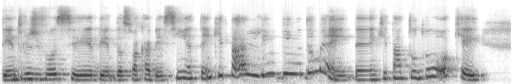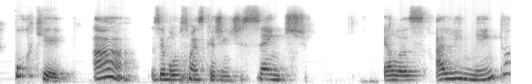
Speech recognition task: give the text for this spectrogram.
dentro de você, dentro da sua cabecinha, tem que estar tá limpinho também, tem que estar tá tudo ok. Por quê? Ah, as emoções que a gente sente, elas alimentam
